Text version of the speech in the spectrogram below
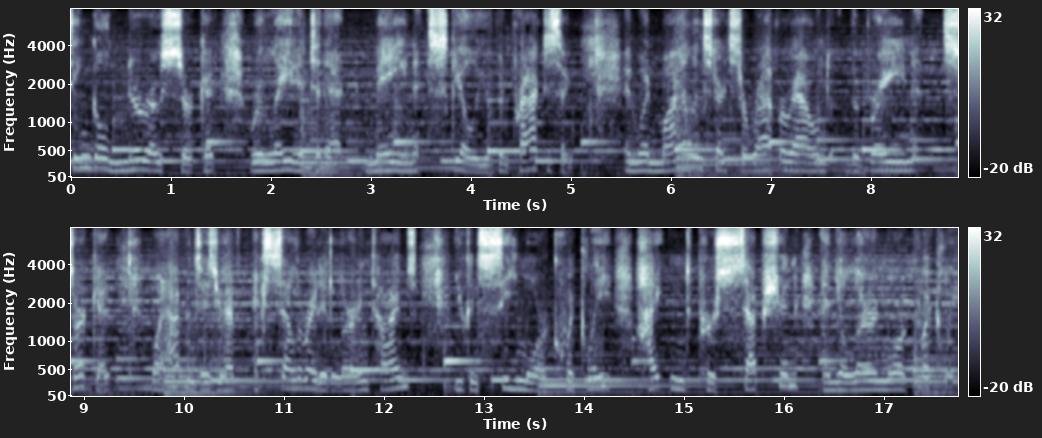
single neurocircuit related to that main skill you've been practicing. And when myelin starts to wrap around the brain circuit, what happens is you have accelerated learning times, you can see more quickly, heightened perception, and you'll learn more quickly.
